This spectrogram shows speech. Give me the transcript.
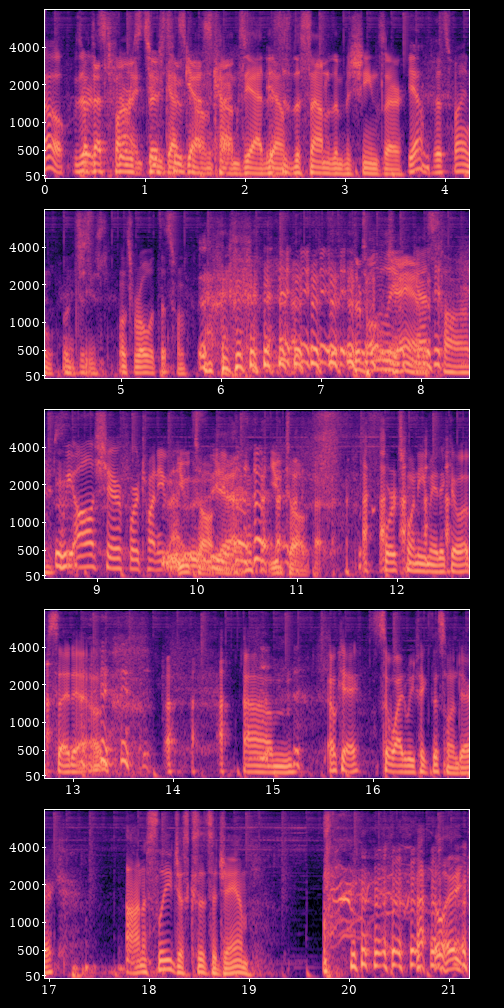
Oh, But that's fine. There's, two gas Gescom comes. Yeah, this Yeah. is the sound of the machines there. Yeah, that's fine. Let's just let's roll with this one. They're both Totally jams. Gescoms. We all share 420 vibes. You talk. Yeah. You talk. 420 made it go upside down. Um, okay, so why did we pick this one, Derek? Honestly, just because it's a jam. like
